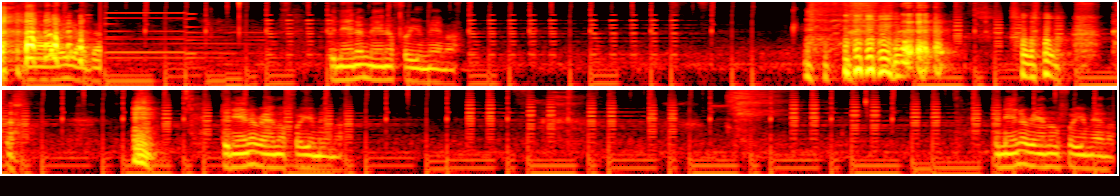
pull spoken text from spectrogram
Nah, they got that. Banana manna for your mama. Banana rama for your mama. Banana rama for your mama.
